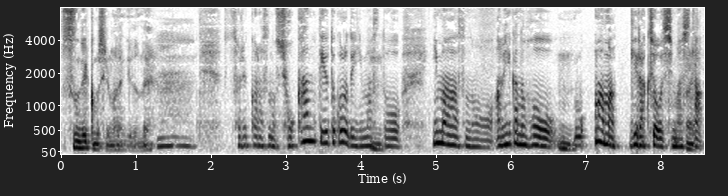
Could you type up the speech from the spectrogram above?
進んでいくかもしれませんけどね。それからその所感っていうところで言いますと、うん、今、そのアメリカの方、うん、まあまあ下落症しました、は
